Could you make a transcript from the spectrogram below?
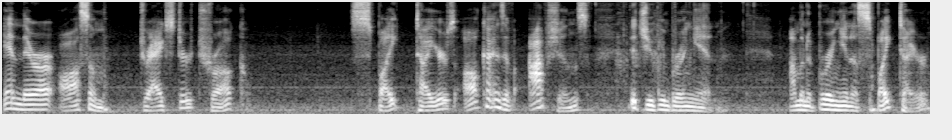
and there are awesome dragster, truck, spike tires, all kinds of options that you can bring in. I'm going to bring in a spike tire.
